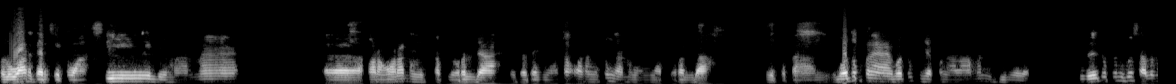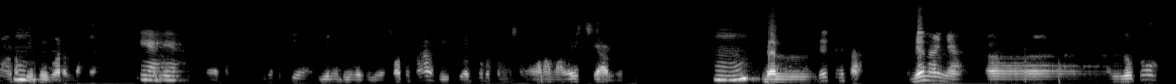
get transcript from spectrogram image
keluar dari situasi di mana eh, orang-orang menganggap lu rendah gitu. Ternyata orang itu nggak menganggap lu rendah gitu kan. Gue tuh pernah gue tuh punya pengalaman gini loh. Dulu itu kan gue selalu menganggap Hmm. diri gue rendah ya. Iya, iya. gue kecil begini begini begini suatu kali gue tuh ketemu sama orang Malaysia nih. Hmm. dan dia cerita dia nanya eh lu tuh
